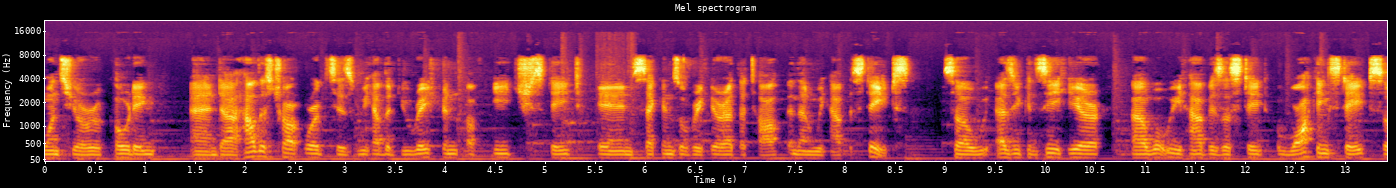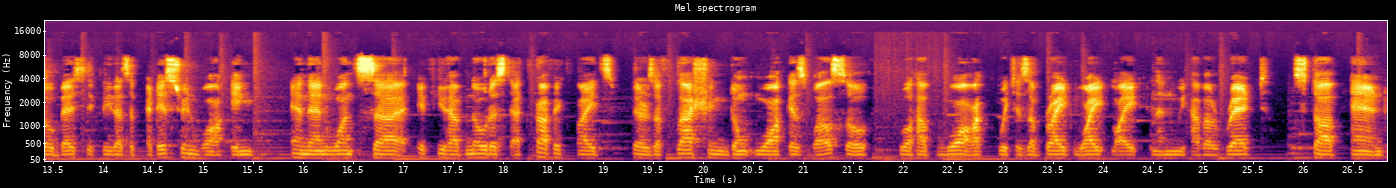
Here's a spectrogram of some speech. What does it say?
once you're coding. And uh, how this chart works is we have the duration of each state in seconds over here at the top, and then we have the states. So as you can see here, uh, what we have is a state walking state. So basically that's a pedestrian walking. And then once uh, if you have noticed at traffic lights there's a flashing don't walk as well. So we'll have walk which is a bright white light. And then we have a red stop hand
